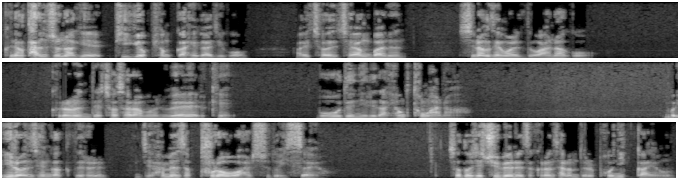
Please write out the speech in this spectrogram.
그냥 단순하게 비교 평가해 가지고 아이 저, 저 양반은 신앙생활도 안 하고 그러는데 저 사람은 왜 이렇게 모든 일이 다 형통하나. 뭐 이런 생각들을 이제 하면서 부러워할 수도 있어요. 저도 제 주변에서 그런 사람들을 보니까요.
